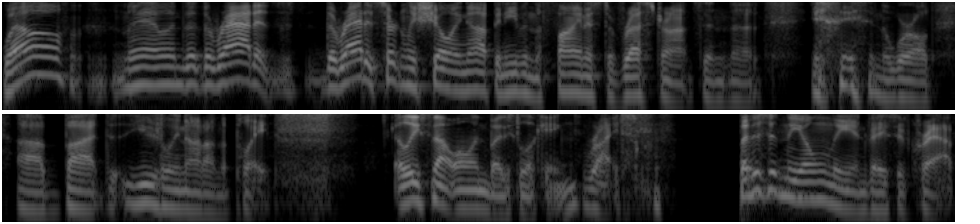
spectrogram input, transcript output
Well, man, the, the rat is the rat is certainly showing up in even the finest of restaurants in the in the world, uh, but usually not on the plate. At least not while anybody's looking. Right. but this isn't the only invasive crab.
